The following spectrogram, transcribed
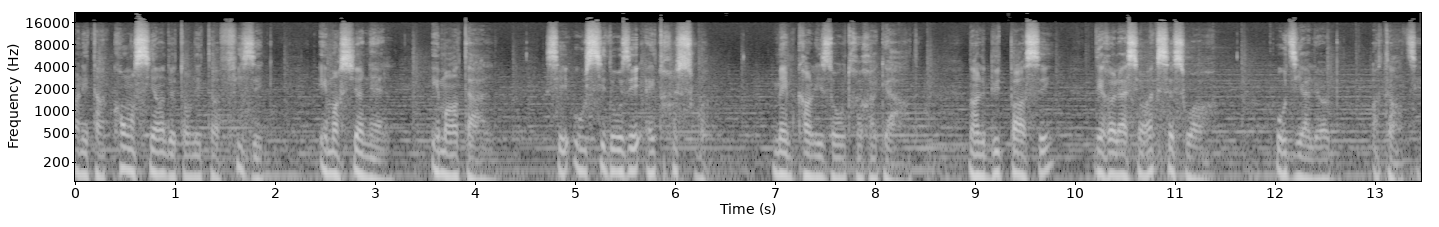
en étant conscient de ton état physique, émotionnel et mental. C'est aussi d'oser être soi, même quand les autres regardent dans le but de passer des relations accessoires au dialogue authentique.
